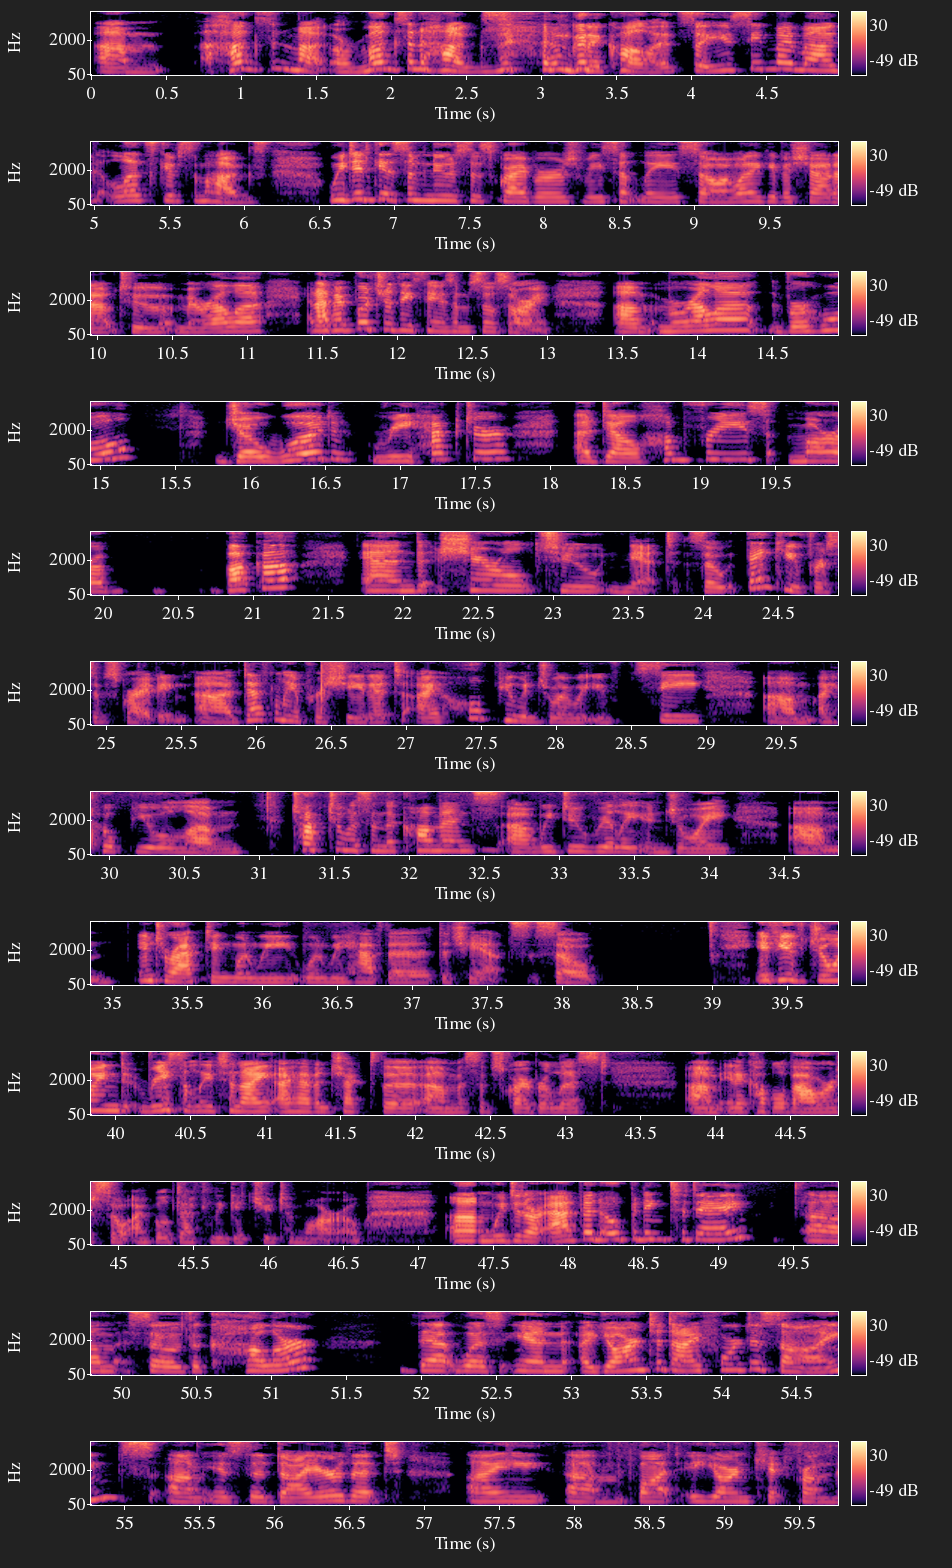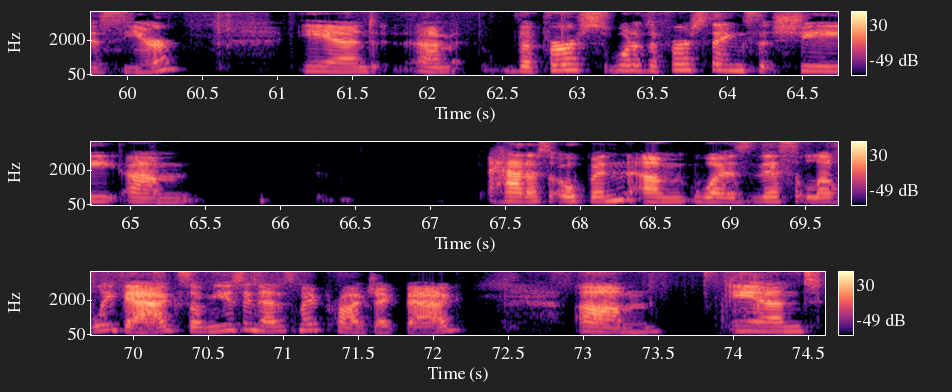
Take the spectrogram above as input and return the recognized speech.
um, hugs and mug or mugs and hugs I'm gonna call it so you've seen my mug let's give some hugs we did get some new subscribers recently so I want to give a shout out to Mirella and if I butchered these names I'm so sorry um, Mirella Verhool Joe Wood Ree Hector Adele Humphreys Mara Bucka and Cheryl to Knit. So thank you for subscribing. Uh, definitely appreciate it. I hope you enjoy what you see. Um, I hope you'll um, talk to us in the comments. Uh, we do really enjoy um, interacting when we when we have the the chance. So if you've joined recently tonight, I haven't checked the um, subscriber list um, in a couple of hours, so I will definitely get you tomorrow. Um, we did our Advent opening today. so the color that was in a Yarn to Dye For Designs is the dyer that I um, bought a yarn kit from this year. And um, the first, one of the first things that she um, had us open um, was this lovely bag. So I'm using that as my project bag. Um, and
